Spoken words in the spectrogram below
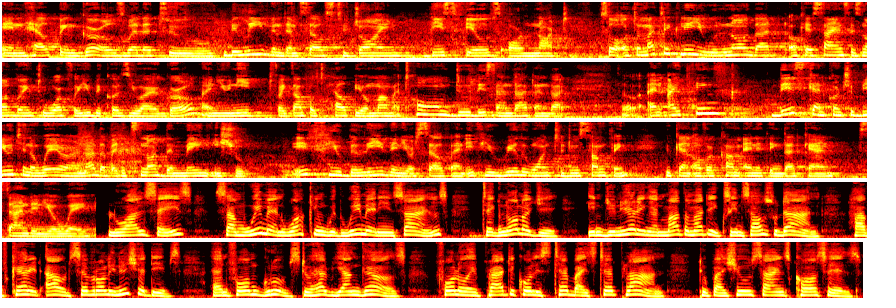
in helping girls whether to believe in themselves to join these fields or not. So automatically you will know that, okay, science is not going to work for you because you are a girl and you need, for example, to help your mom at home, do this and that and that. So, and I think this can contribute in a way or another, but it's not the main issue. If you believe in yourself and if you really want to do something, you can overcome anything that can stand in your way. Lual says some women working with women in science, technology, engineering, and mathematics in South Sudan have carried out several initiatives and formed groups to help young girls follow a practical step by step plan to pursue science courses.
